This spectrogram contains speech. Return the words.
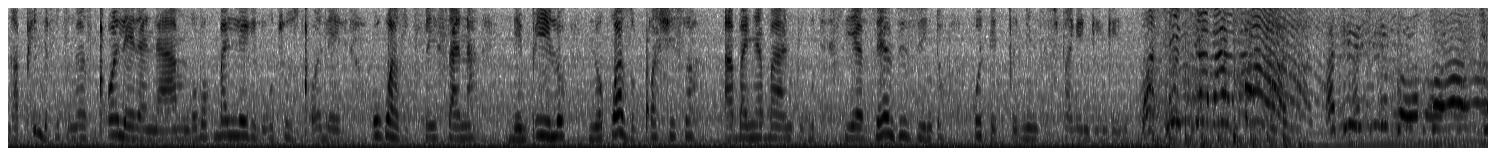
Ngaphinde futhi ngazixolela nami ngoba kubalekile ukuthi uzixolele ukwazi ukufeyisana nempilo nokwazi ukuqwashiswa abanye abantu ukuthi siyazenza izinto kodwa ekugcineni zisifake enkingeni wathinta abafazi wathinta ibhokotho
